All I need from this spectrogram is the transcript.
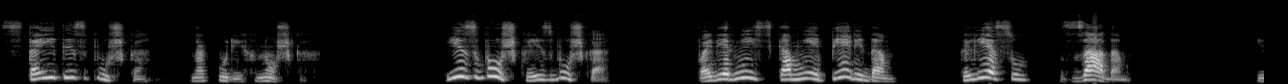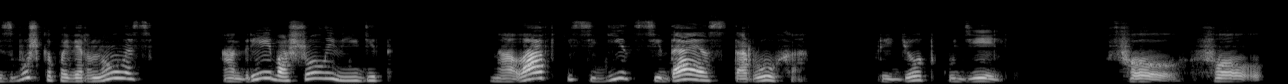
стоит избушка на курьих ножках. Избушка, избушка, повернись ко мне передом, к лесу задом. Избушка повернулась, Андрей вошел и видит, на лавке сидит седая старуха. Придет кудель. Фу, фу,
